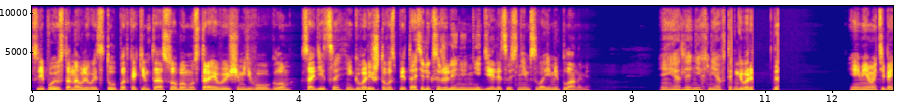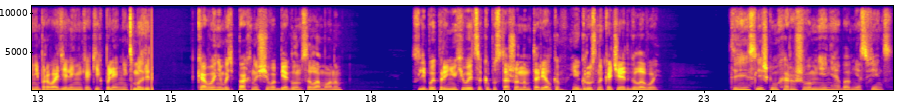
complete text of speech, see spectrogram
Слепой устанавливает стул под каким-то особым устраивающим его углом, садится и говорит, что воспитатели, к сожалению, не делятся с ним своими планами. «Я для них не автор...» — говорит. Да. «И мимо тебя не проводили никаких пленников?» Смотрит. «Кого-нибудь пахнущего беглым Соломоном?» Слепой принюхивается к опустошенным тарелкам и грустно качает головой. «Ты слишком хорошего мнения обо мне, Сфинкс.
